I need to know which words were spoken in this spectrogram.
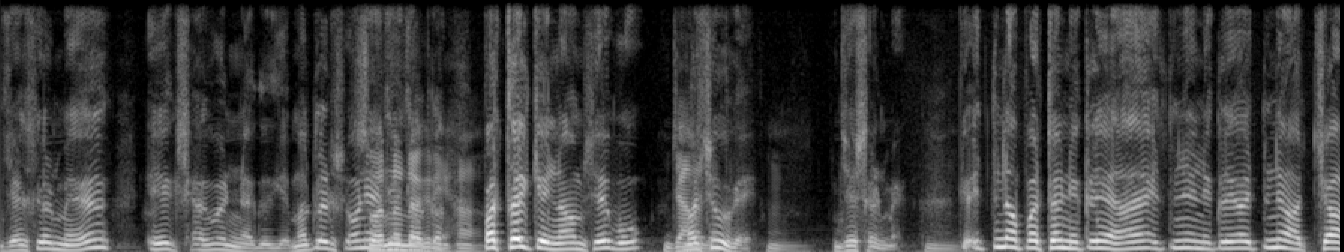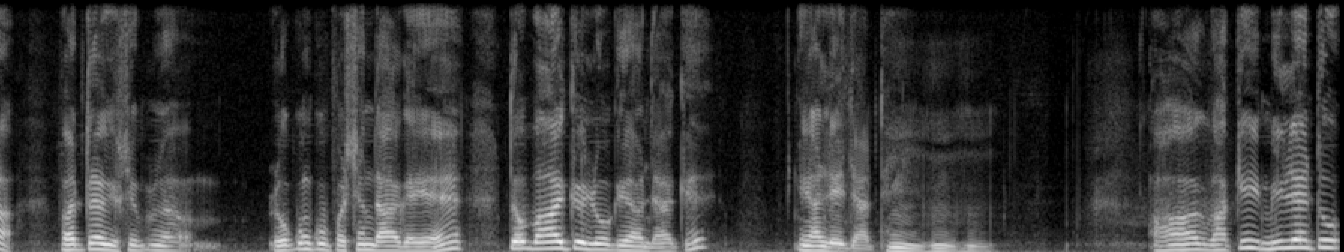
जैसलमेर एक सरवन नगरी है। मतलब सोने नगरी, हाँ। पत्थर के नाम से वो मशहूर है। हम्म, जैसलमेर हम्म, कि इतना पत्थर निकले हैं इतने निकले हैं इतना अच्छा पत्थर लोगों को पसंद आ गए हैं तो बाहर के लोग यहाँ जाके यहाँ ले जाते हैं। हम्म, और बाकी मिले तो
